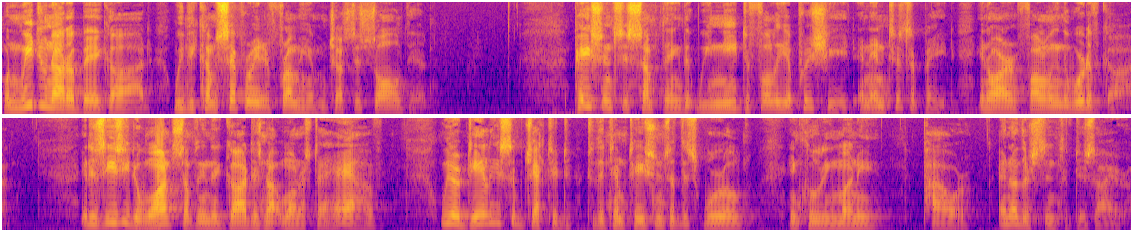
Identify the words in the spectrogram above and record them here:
When we do not obey God, we become separated from Him, just as Saul did. Patience is something that we need to fully appreciate and anticipate in our following the Word of God. It is easy to want something that God does not want us to have. We are daily subjected to the temptations of this world, including money, power, and other sins of desire.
